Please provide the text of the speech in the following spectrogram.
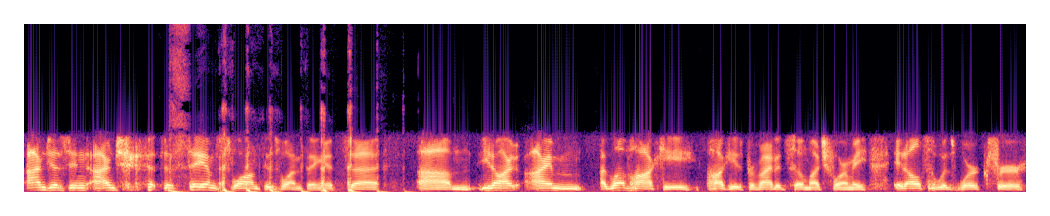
I'm just in. I'm just, to say I'm swamped is one thing. It's uh, um, you know, I, I'm I love hockey. Hockey has provided so much for me. It also was work for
